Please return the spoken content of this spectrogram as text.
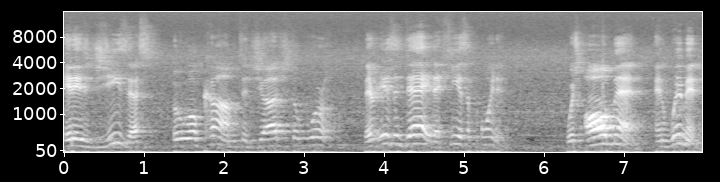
It is Jesus who will come to judge the world. There is a day that he has appointed, which all men and women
